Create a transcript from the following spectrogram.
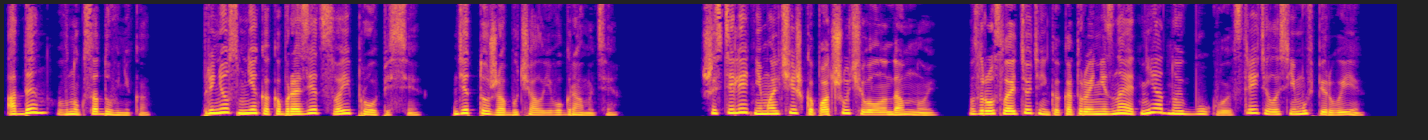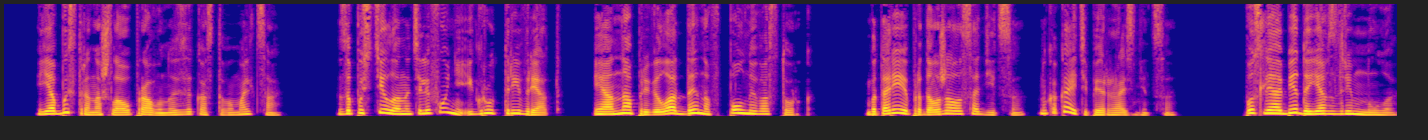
А Дэн, внук садовника, принес мне как образец свои прописи. Дед тоже обучал его грамоте. Шестилетний мальчишка подшучивал надо мной. Взрослая тетенька, которая не знает ни одной буквы, встретилась ему впервые. Я быстро нашла управу на языкастого мальца. Запустила на телефоне игру «Три в ряд», и она привела Дэна в полный восторг. Батарея продолжала садиться, но какая теперь разница? После обеда я вздремнула,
